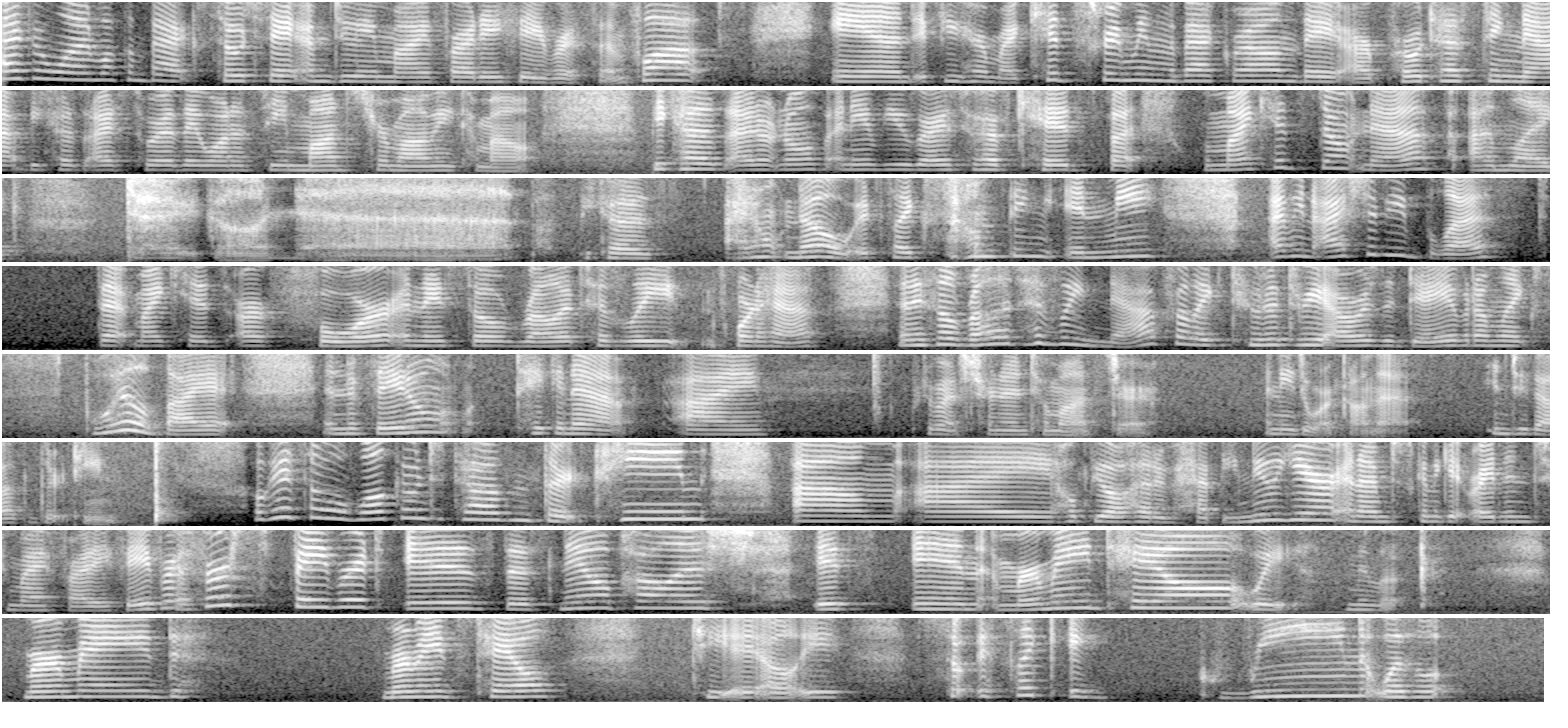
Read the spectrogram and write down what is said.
Hi everyone, welcome back. So today I'm doing my Friday favorites and flops. And if you hear my kids screaming in the background, they are protesting nap because I swear they want to see Monster Mommy come out. Because I don't know if any of you guys who have kids, but when my kids don't nap, I'm like, take a nap. Because I don't know, it's like something in me. I mean, I should be blessed that my kids are four and they still relatively four and a half and they still relatively nap for like two to three hours a day but i'm like spoiled by it. And if they don't take a nap i pretty much turn into a monster. I need to work on that in 2013 Okay, so welcome to 2013. Um, I hope you all had a happy new year, and I'm just going to get right into my Friday favorite. My first favorite is this nail polish. It's in Mermaid Tail. Wait, let me look. Mermaid, Mermaid's Tail, T-A-L-E. So it's like a green with,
